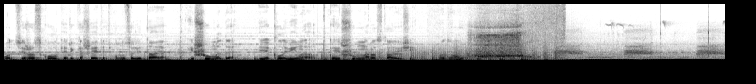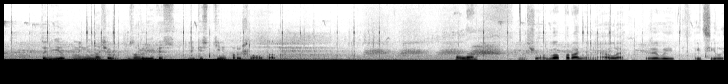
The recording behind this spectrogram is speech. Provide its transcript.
от ці ж осколки рикошетять, воно залітає, такий шум іде. Як лавіна, такий шум наростаючий. От воно... Тоді мені наче взагалі якась, якась тінь прийшла отак. Але нічого, два поранення, але живий і цілий.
